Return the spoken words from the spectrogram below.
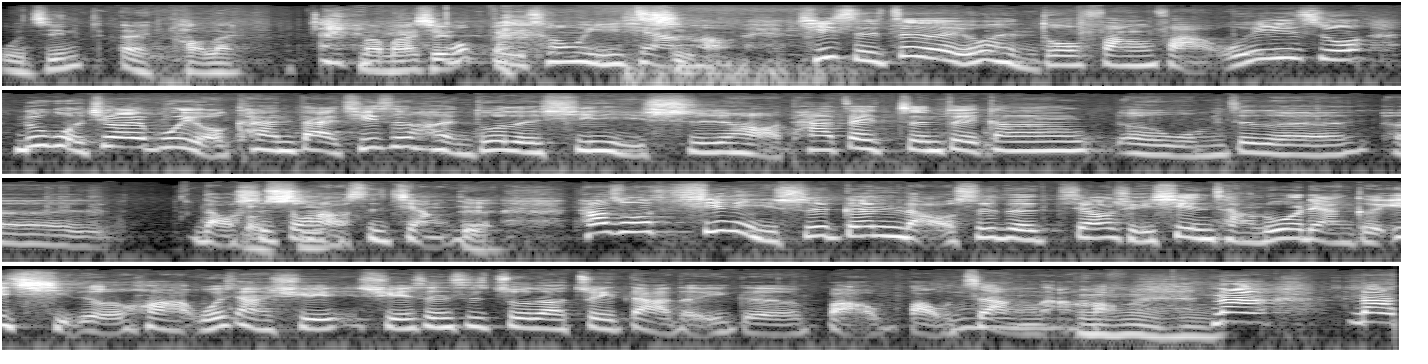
我今哎，好来，妈妈先。我补充一下哈，其实这个有很多方法。我的意思说，如果教育部有看待，其实很多的心理师哈，他在针对刚刚呃我们这个呃。老师钟老师讲的，他说心理师跟老师的教学现场，如果两个一起的话，我想学学生是做到最大的一个保保障了哈。那那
